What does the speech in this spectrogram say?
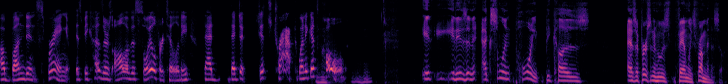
abundant spring is because there's all of this soil fertility that that gets trapped when it gets mm-hmm. cold. Mm-hmm. It it is an excellent point because as a person whose family's from Minnesota,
